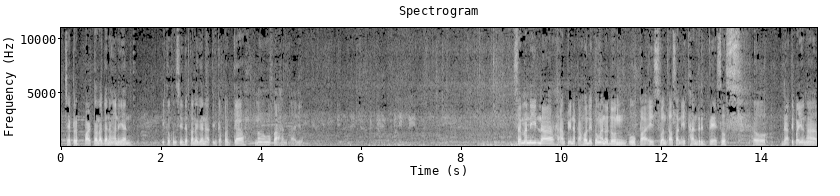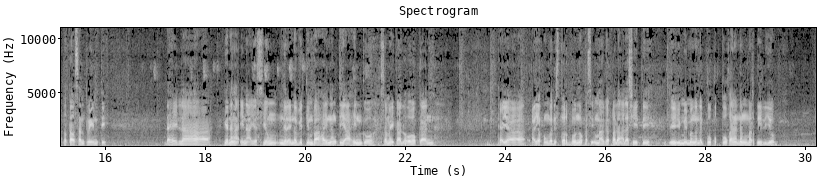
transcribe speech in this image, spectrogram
Siyempre, part talaga ng ano yan. Iko-consider talaga natin kapag ka mangungupahan tayo. Sa Manila, ang pinakahuli kong ano doon, upa is 1,800 pesos. So, dati pa yun ha, 2020. Dahil ah, yun na nga, inayos yung, nirenovate yung bahay ng tiyahin ko sa may Caloocan. Kaya ayaw kong madisturbo no, kasi umaga pa lang, alas 7, eh, may mga nagpupukpukan na ng martilyo.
